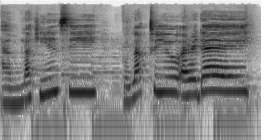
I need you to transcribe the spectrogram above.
I'm Lucky Yancy. Good luck to you every day.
